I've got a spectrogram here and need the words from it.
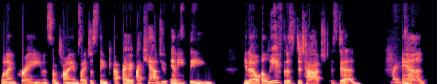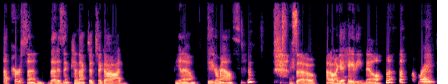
when I'm praying. And sometimes I just think I, I can't do anything. You know, a leaf that is detached is dead. Right. And a person that isn't connected to God, you know, do your math. so I don't want to get hate email. right.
